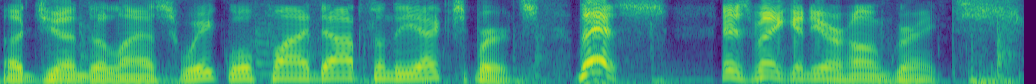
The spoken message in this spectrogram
agenda last week. We'll find out from the experts. This is Making Your Home Great.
